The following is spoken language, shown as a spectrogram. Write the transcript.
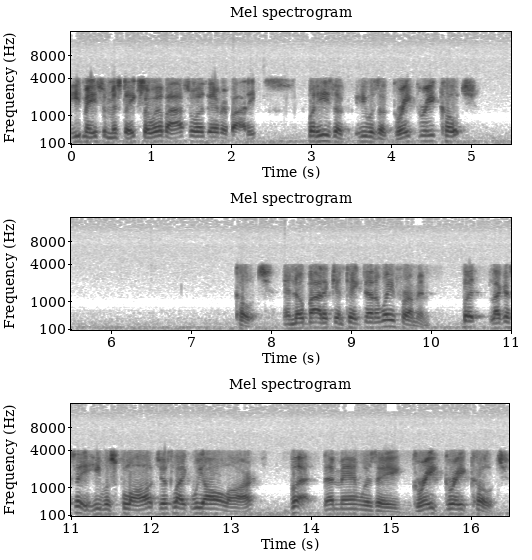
he made some mistakes, so have I, so has everybody. But he's a he was a great, great coach. Coach, and nobody can take that away from him. But like I say, he was flawed, just like we all are. But that man was a great, great coach.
